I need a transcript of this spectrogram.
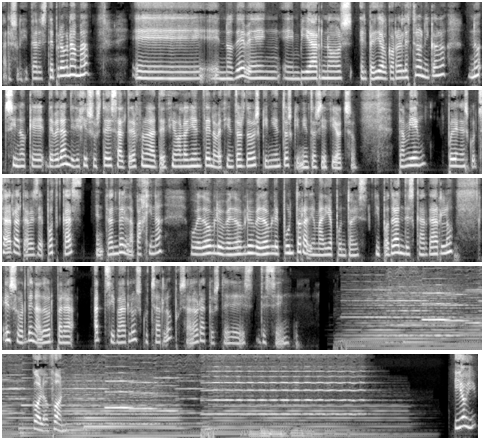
para solicitar este programa, eh, no deben enviarnos el pedido al correo electrónico, ¿no? ¿no? sino que deberán dirigirse ustedes al teléfono de atención al oyente 902 500 518. También pueden escuchar a través de podcast entrando en la página www.radiomaria.es y podrán descargarlo en su ordenador para archivarlo, escucharlo, pues a la hora que ustedes deseen. Colofón. Y hoy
